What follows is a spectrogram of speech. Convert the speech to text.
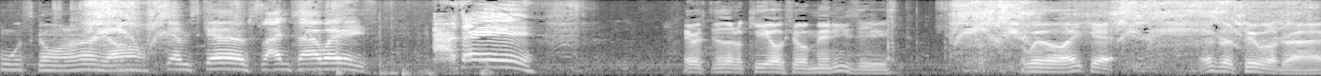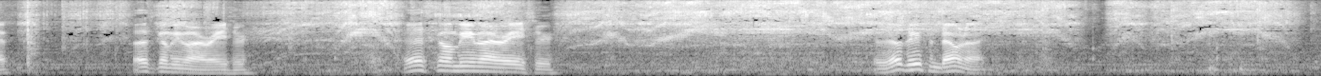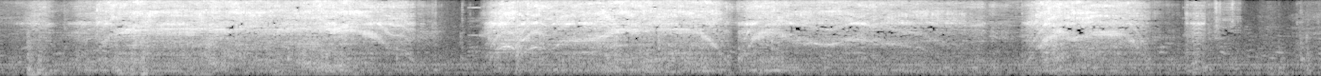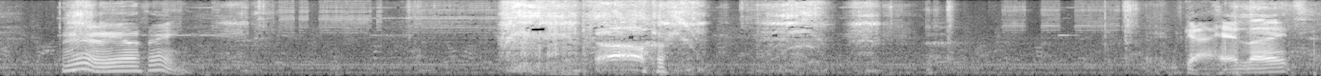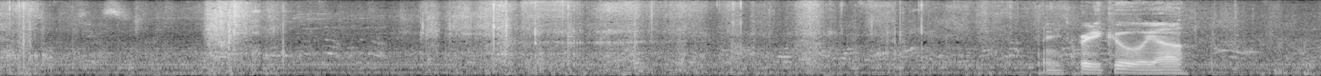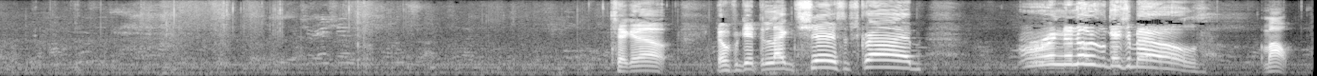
What's going on, y'all? Scabby Scab sliding sideways. I say! There's the little Kyosho Mini Z. With a light kit. This is a two-wheel drive. That's gonna be my racer. This gonna be my racer. He'll do some donuts. Yeah, you know what i'm Oh. It's got headlights. It's pretty cool, y'all. Check it out. Don't forget to like, share, subscribe. Ring the notification bells. I'm out.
